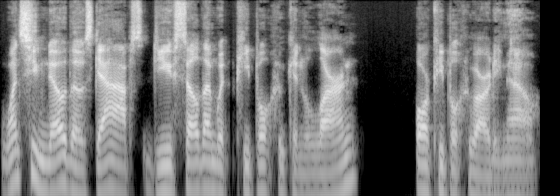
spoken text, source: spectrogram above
once you know those gaps do you fill them with people who can learn or people who already know?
